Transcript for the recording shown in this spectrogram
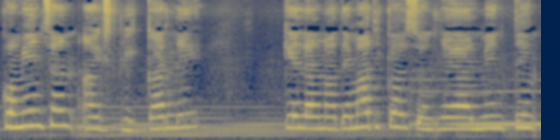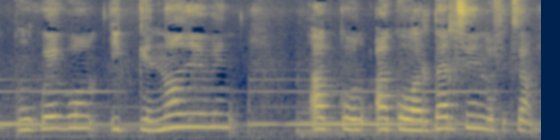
Comienzan a explicarle que las matemáticas son realmente un juego y que no deben acobardarse en los exámenes.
